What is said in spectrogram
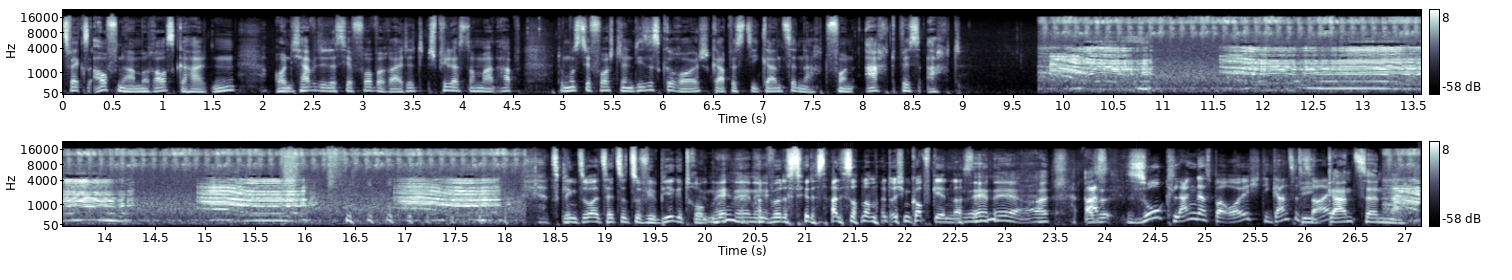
zwecks Aufnahme rausgehalten. Und ich habe dir das hier vorbereitet. Spiel das doch mal ab. Du musst dir vorstellen, dieses Geräusch gab es die ganze Nacht von 8 bis 8. Es klingt so, als hättest du zu viel Bier getrunken Nee, nee, nee. und würdest dir das alles auch nochmal durch den Kopf gehen lassen. Nee, nee, also Was? So klang das bei euch die ganze die Zeit? ganze Nacht.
